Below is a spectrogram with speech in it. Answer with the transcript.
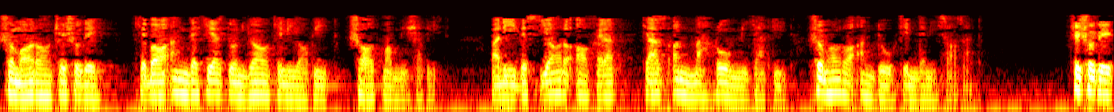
شما را چه شده که با اندکی از دنیا که میابید شادمان می‌شوید ولی بسیار آخرت که از آن محروم میگردید شما را اندوهگین نمی‌سازد چه شده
